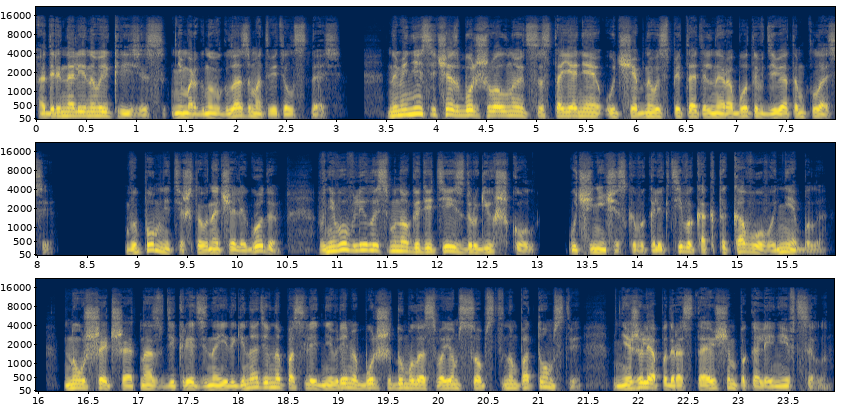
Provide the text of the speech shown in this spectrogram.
Адреналиновый кризис, не моргнув глазом, ответил Стась. Но меня сейчас больше волнует состояние учебно-воспитательной работы в девятом классе. Вы помните, что в начале года в него влилось много детей из других школ. Ученического коллектива как такового не было но ушедшая от нас в декрет Зинаида Геннадьевна последнее время больше думала о своем собственном потомстве, нежели о подрастающем поколении в целом.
